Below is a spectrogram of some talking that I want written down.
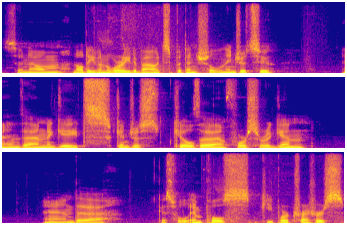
So now I'm not even worried about potential ninjutsu. And then negates can just kill the Enforcer again. And uh, I guess we'll Impulse, keep our treasures.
